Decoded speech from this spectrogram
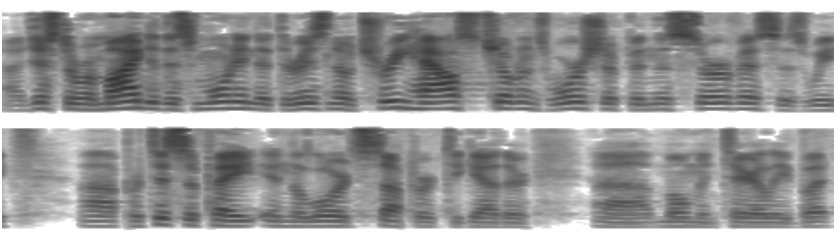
Uh, just a reminder this morning that there is no treehouse children's worship in this service as we uh, participate in the Lord's Supper together uh, momentarily. But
